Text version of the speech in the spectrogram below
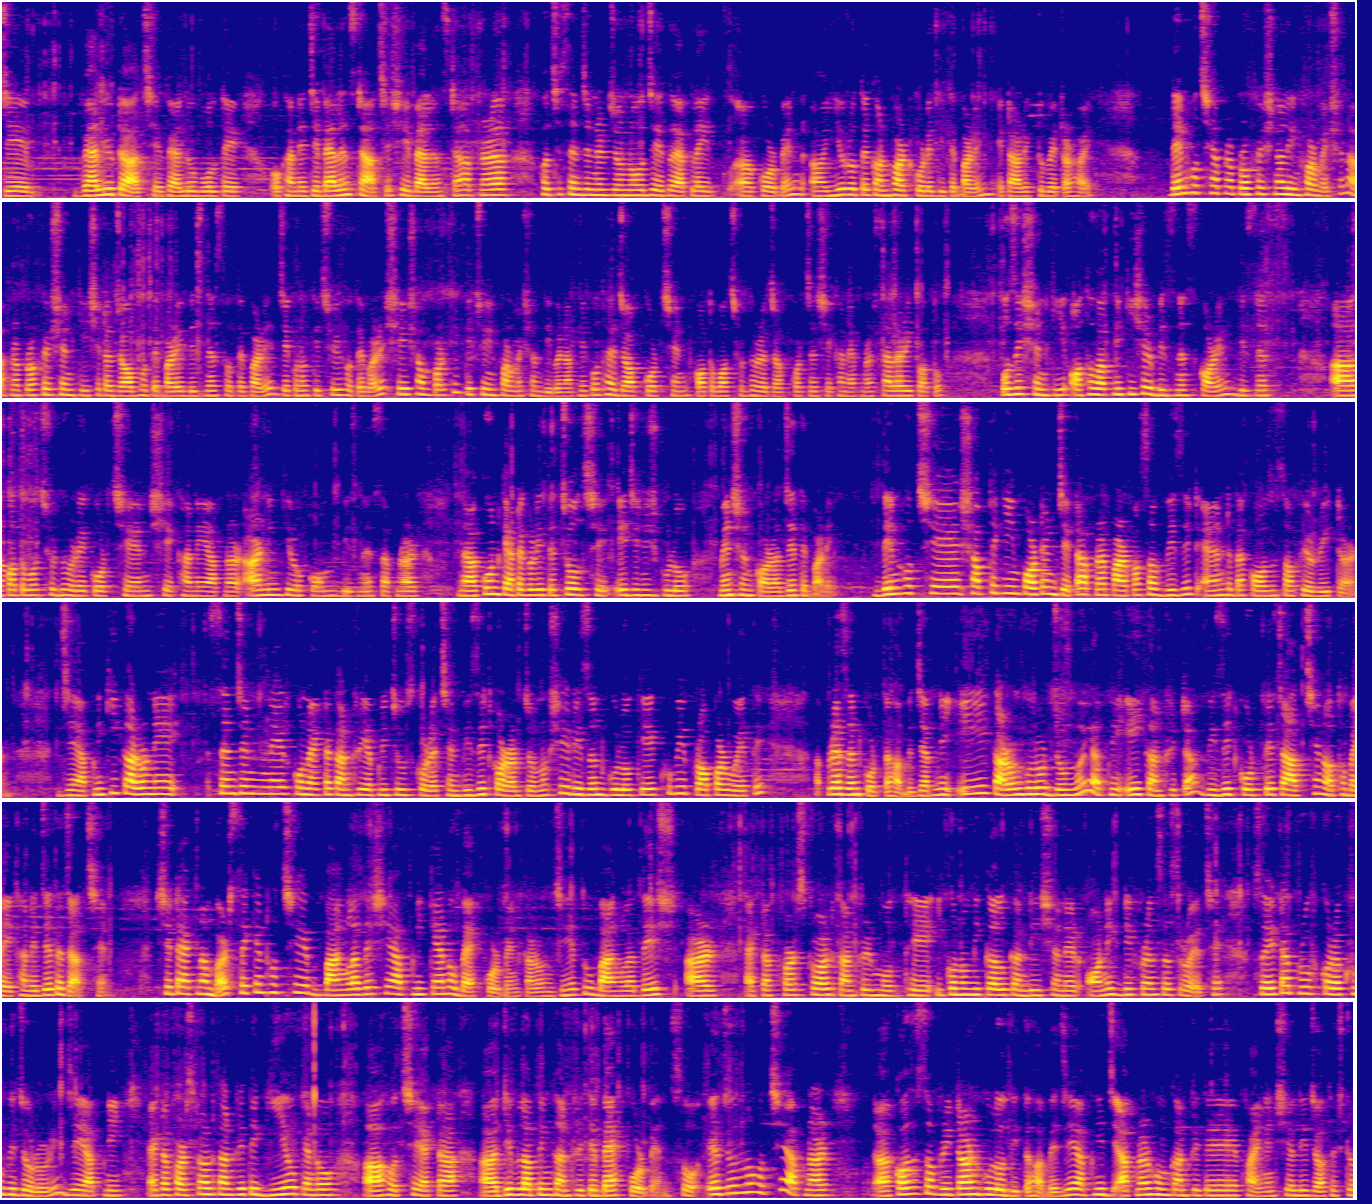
যে ভ্যালুটা আছে ভ্যালু বলতে ওখানে যে ব্যালেন্সটা আছে, সেই ব্যালেন্সটা আপনারা হচ্ছে সেনজেনের জন্য যেহেতু অ্যাপ্লাই করবেন ইউরোতে কনভার্ট করে দিতে পারেন। এটা আরেকটু বেটার হয়। দেন হচ্ছে আপনার প্রফেশনাল ইনফরমেশন আপনার প্রফেশন কি, সেটা জব হতে পারে বিজনেস হতে পারে যে কোনো কিছুই হতে পারে, সেই সম্পর্কে কিছু ইনফরমেশন দিবেন। আপনি কোথায় জব করছেন, কত বছর ধরে জব করছেন, সেখানে আপনার স্যালারি কত পজিশন কি, অথবা আপনি কিসের বিজনেস করেন বিজনেস কত বছর ধরে করছেন, সেখানে আপনার আর্নিং কীরকম বিজনেস আপনার কোন ক্যাটাগরিতে চলছে, এই জিনিসগুলো মেনশন করা যেতে পারে। দেন হচ্ছে সব থেকে ইম্পর্টেন্ট যেটা, আপনার purpose of visit and the causes of your return যে আপনি কি কারণে সেনজেনের কোনো একটা কান্ট্রি আপনি চুজ করেছেন ভিজিট করার জন্য, সেই রিজনগুলোকে খুবই প্রপার ওয়েতে প্রেজেন্ট করতে হবে। যে আপনি এই কারণগুলোর জন্যই আপনি এই কান্ট্রিটা ভিজিট করতে চাচ্ছেন অথবা এখানে যেতে চাচ্ছেন। সেটা এক নাম্বার। সেকেন্ড হচ্ছে, বাংলাদেশে আপনি কেন ব্যাক করবেন? কারণ যেহেতু বাংলাদেশ আর একটা ফার্স্ট ওয়ার্ল্ড কান্ট্রির মধ্যে ইকোনমিক্যাল কন্ডিশনের অনেক ডিফারেন্সেস রয়েছে সো এটা প্রুভ করা খুবই জরুরি যে আপনি একটা ফার্স্ট ওয়ার্ল্ড কান্ট্রিতে গিয়েও কেন হচ্ছে একটা ডেভেলপিং কান্ট্রিতে ব্যাক করবেন। সো এর জন্য হচ্ছে আপনার কজেস অফ রিটার্নগুলো দিতে হবে। যে আপনি আপনার হোম কান্ট্রিতে ফাইন্যান্সিয়ালি যথেষ্ট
